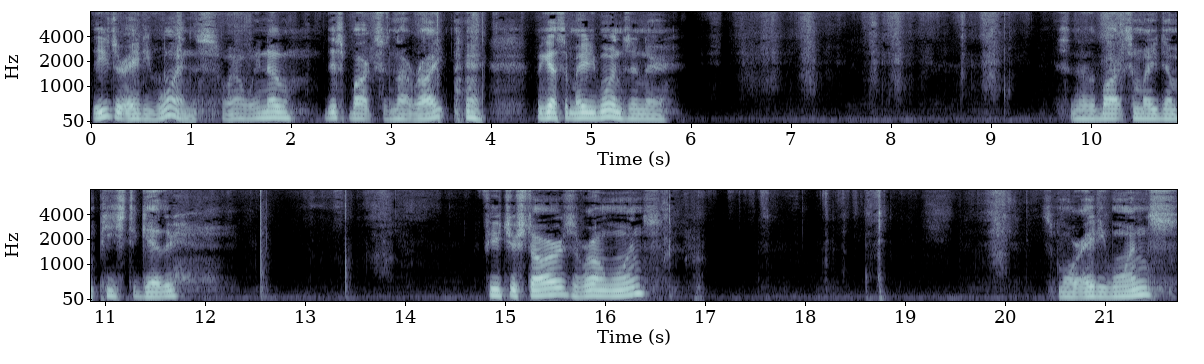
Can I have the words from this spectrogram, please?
These are 81s. Well, we know this box is not right. we got some 81s in there. It's another box somebody done pieced together. Future Stars, the wrong ones. Some more 81s.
